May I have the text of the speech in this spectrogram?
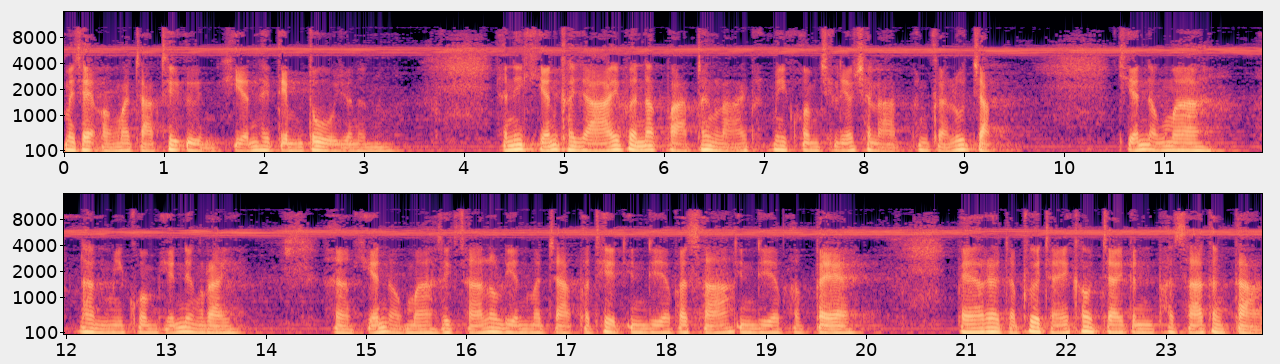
ไม่ใช่ออกมาจากที่อื่น เขียนให้เต็มตู้อยู่นั้น อันนี้เขียนขยายเพื่อนักปราชญ์ทั้งหลายเพื่อมีความเฉลียวฉลาดเพื่อก็รู้จัก เขียนออกมาท่านมีความเห็นอย่างไรเขียนออกมาศึกษาเราเรียนมาจากประเทศอินเดียภาษาอินเดียมาแปล แปลแล้วจะเพื่อจะให้เข้าใจเป็นภาษาต่าง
